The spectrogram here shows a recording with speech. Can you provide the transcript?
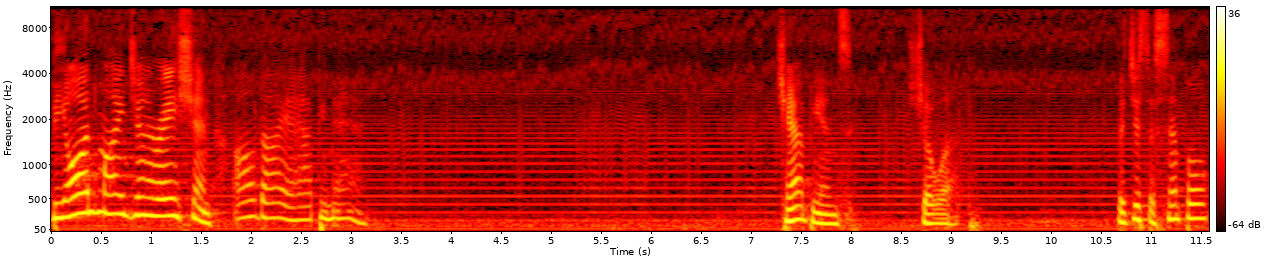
beyond my generation, I'll die a happy man. Champions show up. It's just a simple,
